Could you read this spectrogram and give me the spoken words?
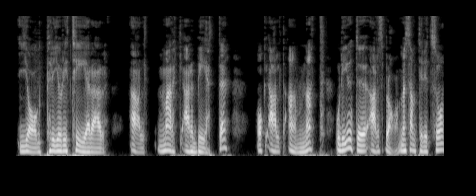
jag prioriterar allt markarbete och allt annat. Och det är ju inte alls bra men samtidigt så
